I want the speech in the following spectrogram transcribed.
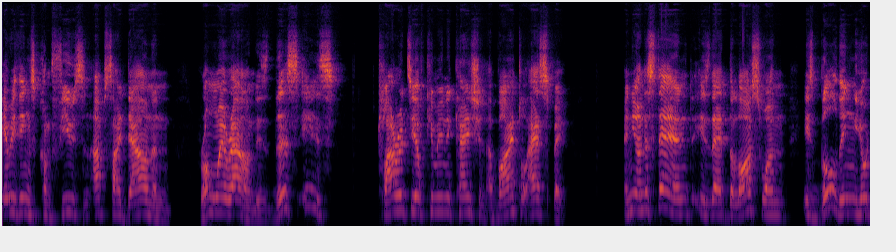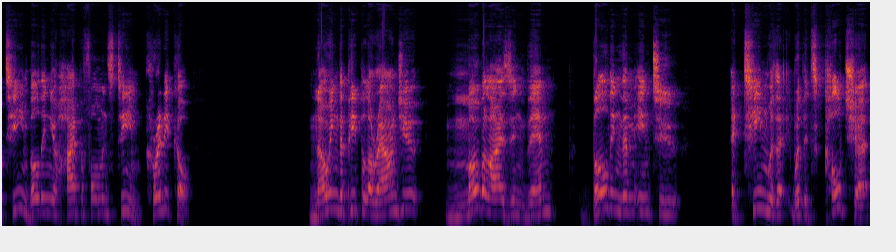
everything's confused and upside down and wrong way around, is this is clarity of communication, a vital aspect. And you understand is that the last one is building your team, building your high performance team, critical knowing the people around you, mobilizing them, building them into a team with a, with its culture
